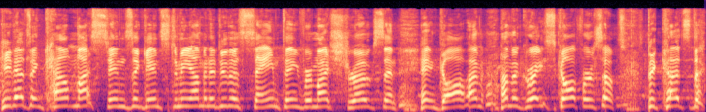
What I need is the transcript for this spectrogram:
he doesn't count my sins against me. I'm going to do the same thing for my strokes and, and golf. I'm, I'm a grace golfer. So because the,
